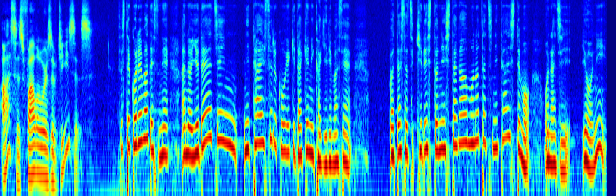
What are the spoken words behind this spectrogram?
us as followers of Jesus. そしてこれはですねあのユダヤ人に対する攻撃だけに限りません私たちキリストに従う者たちに対しても同じように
